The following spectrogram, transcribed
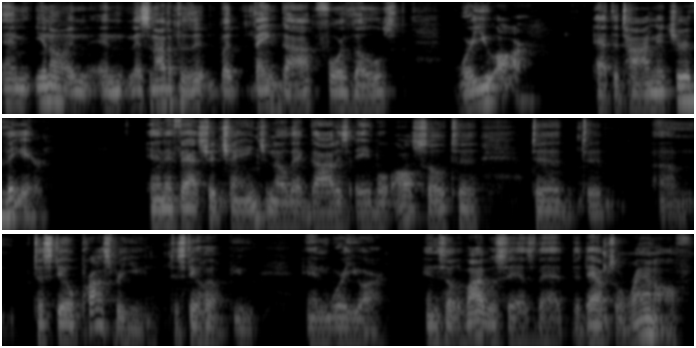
And, you know, and, and it's not a position, but thank God for those where you are at the time that you're there. And if that should change, know that God is able also to, to, to, um, to still prosper you, to still help you in where you are. And so the Bible says that the damsel ran off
